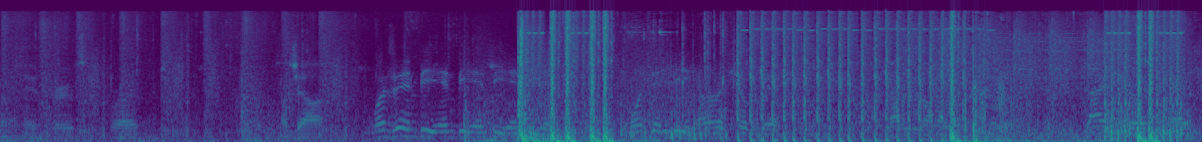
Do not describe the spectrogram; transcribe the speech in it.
I'm hit first. Right. Watch out. One's in B, in B, in B, in B. One's in B. I don't know if killed yet. Nice, nice.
